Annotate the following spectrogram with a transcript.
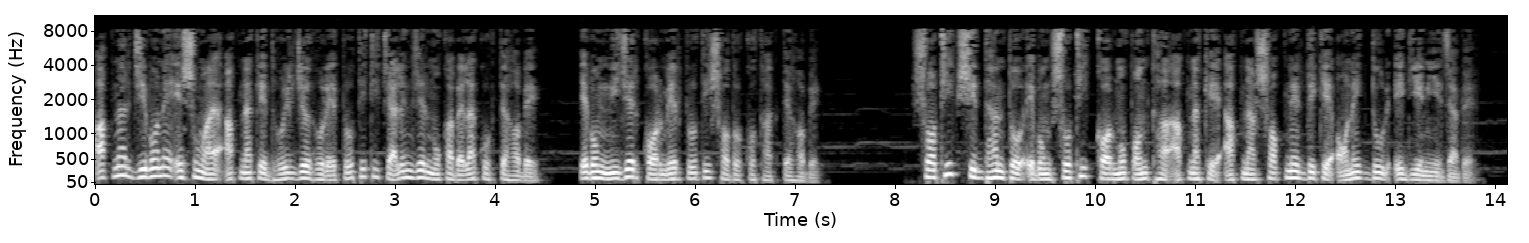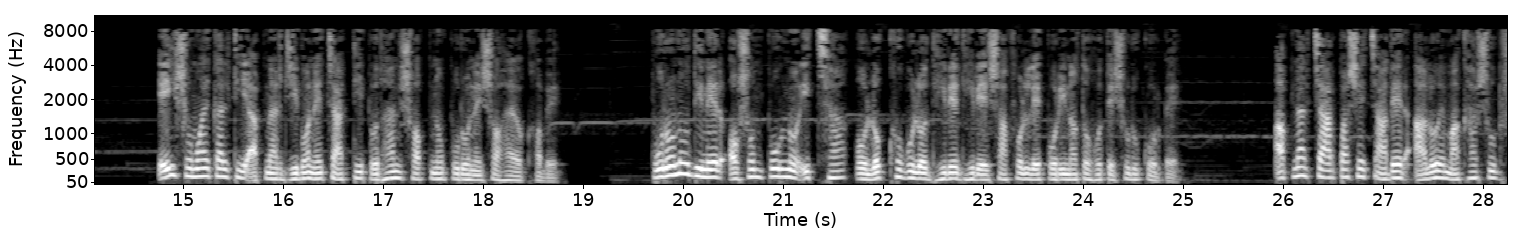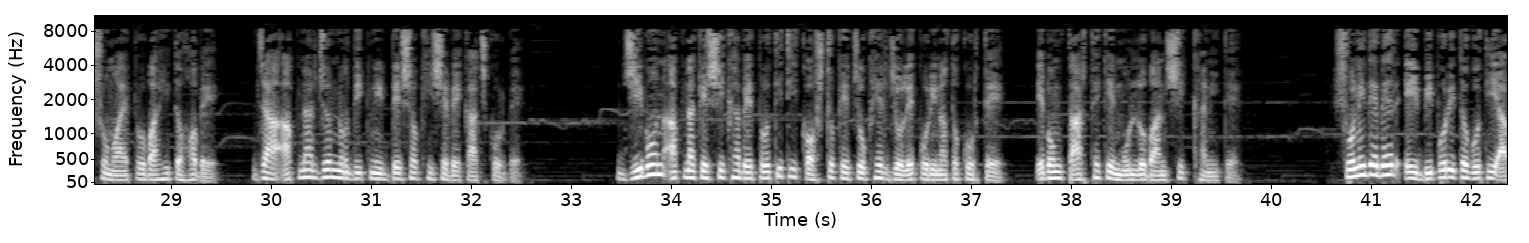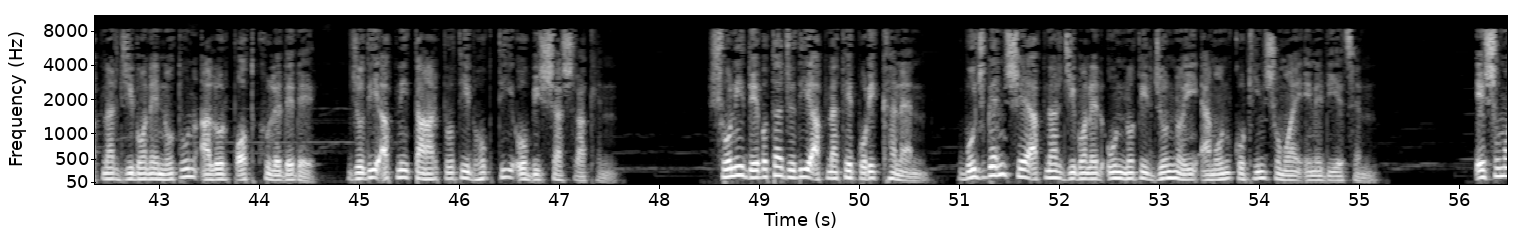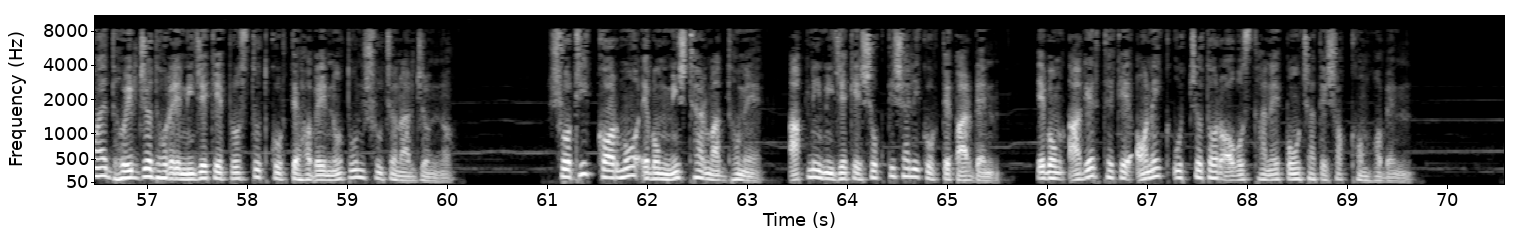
আপনার জীবনে এ সময় আপনাকে ধৈর্য ধরে প্রতিটি চ্যালেঞ্জের মোকাবেলা করতে হবে এবং নিজের কর্মের প্রতি সতর্ক থাকতে হবে। সঠিক সিদ্ধান্ত এবং সঠিক কর্মপন্থা আপনাকে আপনার স্বপ্নের দিকে অনেক দূর এগিয়ে নিয়ে যাবে। এই সময়কালটি আপনার জীবনে চারটি প্রধান স্বপ্ন পূরণে সহায়ক হবে। পুরনো দিনের অসম্পূর্ণ ইচ্ছা ও লক্ষ্যগুলো ধীরে ধীরে সাফল্যে পরিণত হতে শুরু করবে। আপনার চারপাশে চাঁদের আলোয় মাখা শুভ সময় প্রবাহিত হবে, যা আপনার জন্য দিকনির্দেশক হিসেবে কাজ করবে। জীবন আপনাকে শিখাবে প্রতিটি কষ্টকে চোখের জলে পরিণত করতে এবং তার থেকে মূল্যবান শিক্ষা নিতে। শনিদেবের এই বিপরীত গতি আপনার জীবনে নতুন আলোর পথ খুলে দেবে, যদি আপনি তার প্রতি ভক্তি ও বিশ্বাস রাখেন। শনি দেবতা যদি আপনাকে পরীক্ষা নেন, বুঝবেন সে আপনার জীবনের উন্নতির জন্যই এমন কঠিন সময় এনে দিয়েছেন। এ সময় ধৈর্য ধরে নিজেকে প্রস্তুত করতে হবে নতুন সূচনার জন্য। সঠিক কর্ম এবং নিষ্ঠার মাধ্যমে আপনি নিজেকে শক্তিশালী করতে পারবেন এবং আগের থেকে অনেক উচ্চতর অবস্থানে পৌঁছাতে সক্ষম হবেন।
